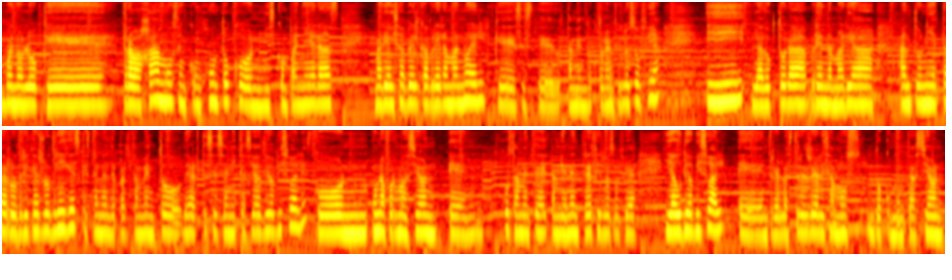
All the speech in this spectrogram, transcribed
bueno, lo que trabajamos en conjunto con mis compañeras María Isabel Cabrera Manuel, que es este, también doctora en filosofía, y la doctora Brenda María Antonieta Rodríguez Rodríguez, que está en el Departamento de Artes Escénicas y Audiovisuales, con una formación en justamente también entre filosofía y audiovisual. Eh, entre las tres realizamos documentación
